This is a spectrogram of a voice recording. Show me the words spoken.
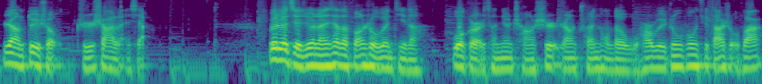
让对手直杀篮下。为了解决篮下的防守问题呢，沃格尔曾经尝试让传统的五号位中锋去打首发，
